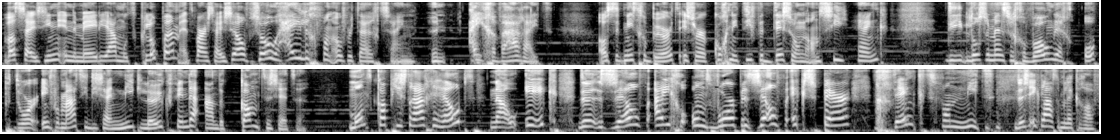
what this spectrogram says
Wat zij zien in de media moet kloppen met waar zij zelf zo heilig van overtuigd zijn. Hun eigen waarheid. Als dit niet gebeurt, is er cognitieve dissonantie, Henk. Die lossen mensen gewoonweg op door informatie die zij niet leuk vinden aan de kant te zetten. Mondkapjes dragen helpt? Nou, ik, de zelf-eigen ontworpen zelf-expert, denkt van niet. Dus ik laat hem lekker af.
